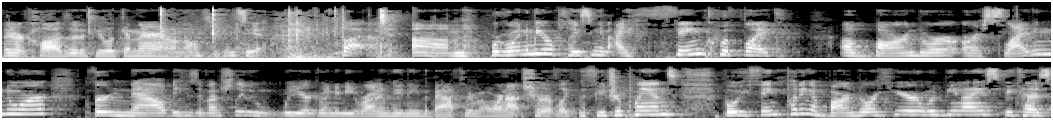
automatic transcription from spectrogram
like our closet if you look in there. I don't know if you can see it. But um, we're going to be replacing it I think with like a barn door or a sliding door for now because eventually we are going to be renovating the bathroom and we're not sure of like the future plans. But we think putting a barn door here would be nice because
